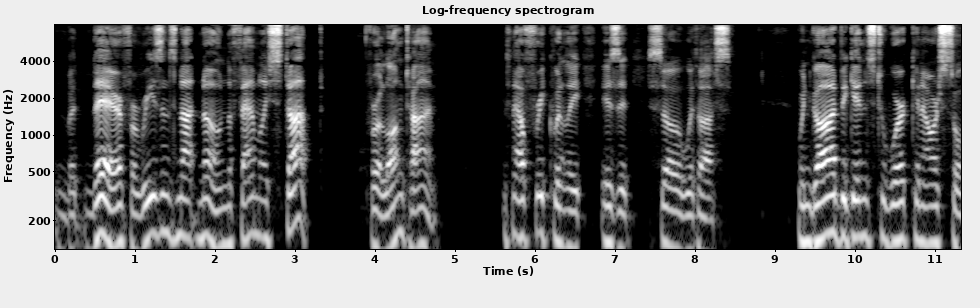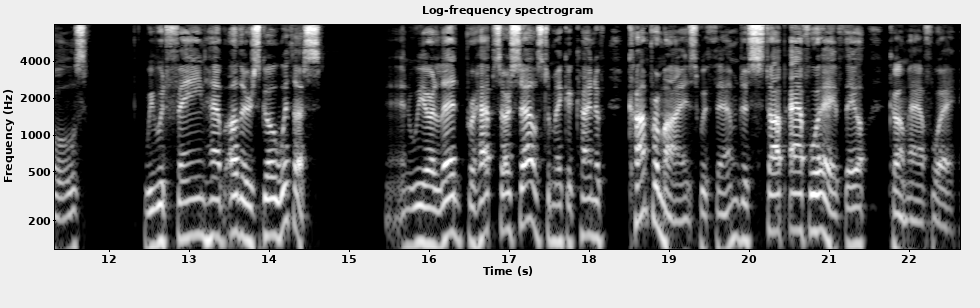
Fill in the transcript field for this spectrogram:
but there, for reasons not known, the family stopped for a long time. How frequently is it so with us? When God begins to work in our souls, we would fain have others go with us, and we are led perhaps ourselves to make a kind of compromise with them to stop halfway if they'll come halfway.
